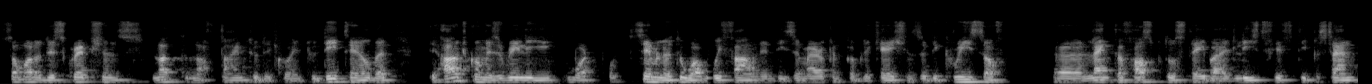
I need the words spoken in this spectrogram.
some other descriptions, not enough time to go into detail, but the outcome is really what similar to what we found in these American publications, a decrease of uh, length of hospital stay by at least 50%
